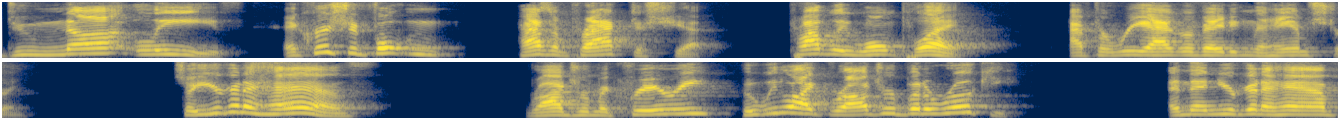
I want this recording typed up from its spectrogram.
Do not leave. And Kristian Fulton hasn't practiced yet. Probably won't play after re aggravating the hamstring. So you're going to have Roger McCreary, who we like Roger, but a rookie. And then you're going to have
